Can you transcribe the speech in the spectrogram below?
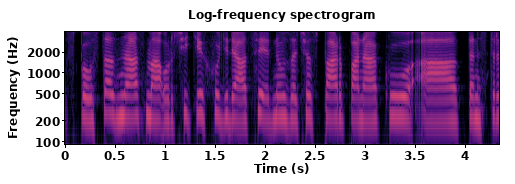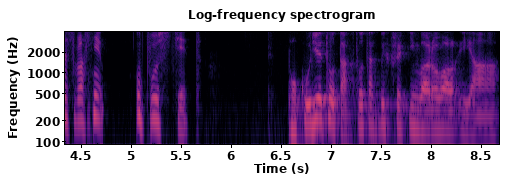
spousta z nás má určitě chuť dát si jednou za čas pár panáků a ten stres vlastně upustit. Pokud je to takto, tak bych předtím varoval i já,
